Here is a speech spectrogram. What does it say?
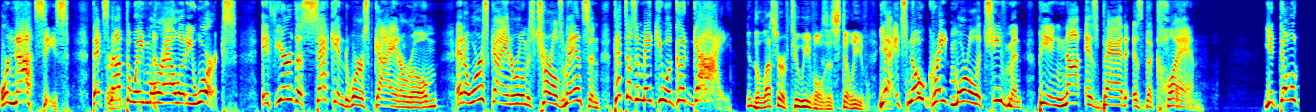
or Nazis. That's not the way morality works. If you're the second worst guy in a room and a worst guy in a room is Charles Manson, that doesn't make you a good guy. The lesser of two evils is still evil. Yeah, it's no great moral achievement being not as bad as the Klan. You don't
